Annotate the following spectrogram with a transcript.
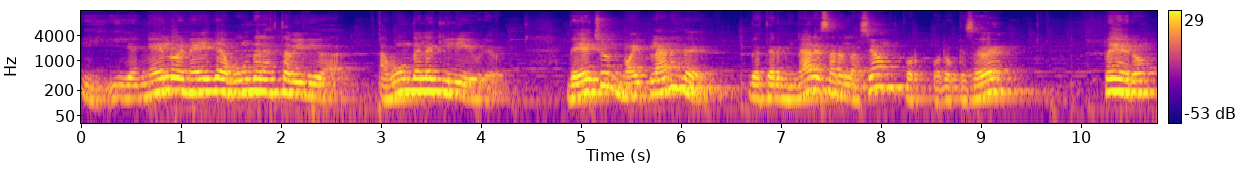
Y, en él o en ella abunda la estabilidad, abunda el equilibrio. De hecho, no hay planes de, de terminar esa relación, por, por, lo que se ve. Pero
